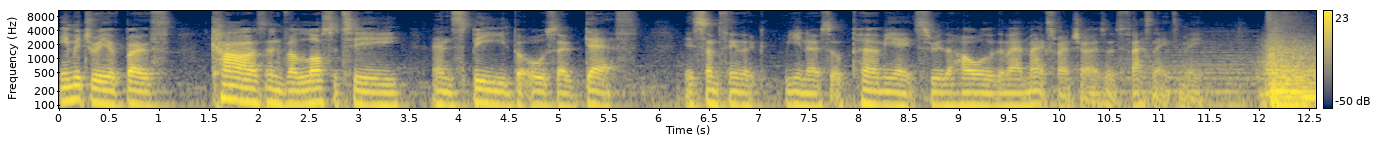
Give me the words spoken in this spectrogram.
imagery of both cars and velocity and speed, but also death, is something that you know sort of permeates through the whole of the Mad Max franchise. and It's fascinating to me.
